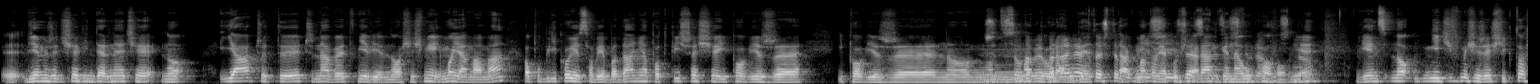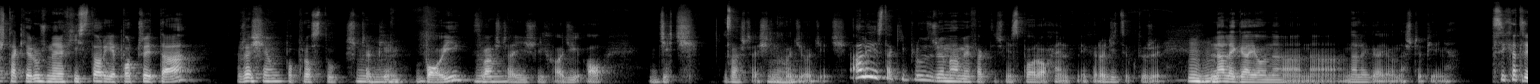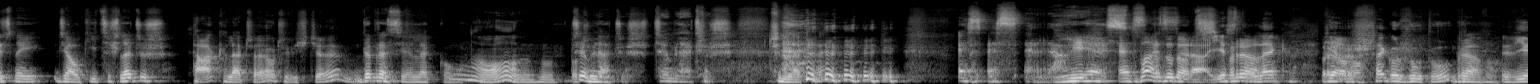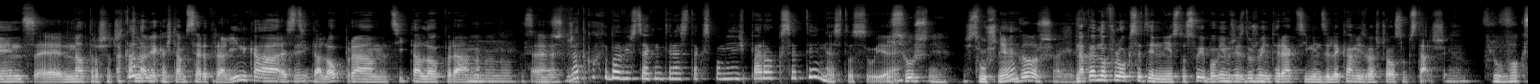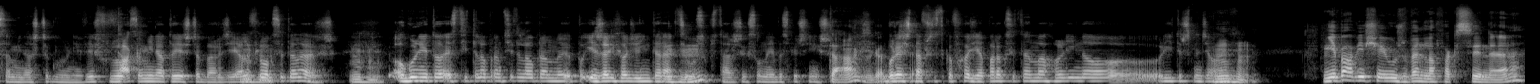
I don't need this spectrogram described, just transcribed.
Y, Wiemy, że dzisiaj w internecie, no ja, czy ty, czy nawet, nie wiem, no się śmieje, moja mama opublikuje sobie badania, podpisze się i powie, że i powie, że no, no Że to są ma dobre badania, rangę, ktoś to tak, ma tą jakąś rangę naukową, robić, nie? no. Więc no, nie dziwmy się, że jeśli ktoś takie różne historie poczyta, że się po prostu szczepień Mhm. boi, zwłaszcza jeśli chodzi o dzieci. Zwłaszcza jeśli No. chodzi o dzieci. Ale jest taki plus, że mamy faktycznie sporo chętnych rodziców, którzy Mhm. nalegają, na, na, nalegają na szczepienia. Psychiatrycznej działki coś leczysz? Tak, leczę oczywiście. Depresję lekką. No, no, Czym czy- leczysz? Czym leczysz? Czym leczę? SSRA. Jest, bardzo dobrze. Jest to lek, Brawo. pierwszego rzutu. Brawo. Więc e, no troszeczkę. który- Tam jakaś tam sertralinka, escitalopram, citalopram. No, no, no, E, rzadko chyba, wiesz co, jak mi teraz tak wspomniałeś, paroksetynę stosuję. I słusznie. Słusznie? Gorsza jest. Na pewno fluoksetyny nie stosuję, bo wiem, że jest dużo interakcji między lekami, zwłaszcza osób starszych. Fluwoksamina szczególnie, wiesz? Fluwoksamina to jeszcze bardziej, ale fluoksytyn też. Ogólnie to escitalopram, citalopram, po- jeżeli chodzi o interakcje u osób starszych, są najbezpieczniejsze. Tak, zgadzam Bo się. reszta wszystko wchodzi, a paroksyten ma cholinolityczne działanie. Mhm. Nie bawię się już wenlafaksynę.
